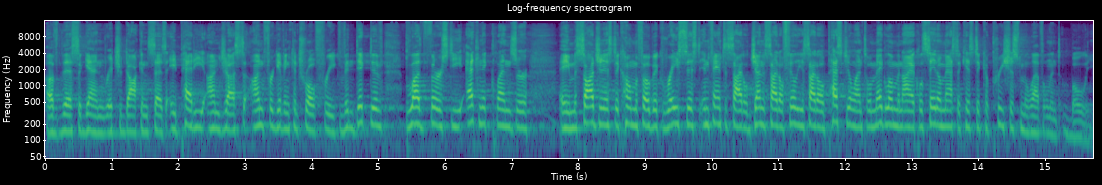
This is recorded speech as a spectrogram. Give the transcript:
of this, again, Richard Dawkins says a petty, unjust, unforgiving control freak, vindictive, bloodthirsty, ethnic cleanser, a misogynistic, homophobic, racist, infanticidal, genocidal, filicidal, pestilential, megalomaniacal, sadomasochistic, capricious, malevolent bully.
